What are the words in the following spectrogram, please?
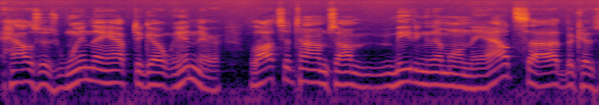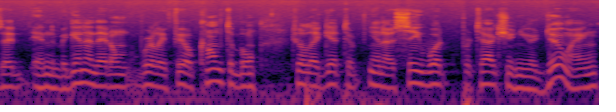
houses when they have to go in there lots of times I'm meeting them on the outside because they, in the beginning they don't really feel comfortable till they get to you know see what protection you're doing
